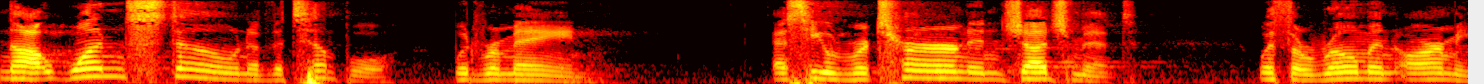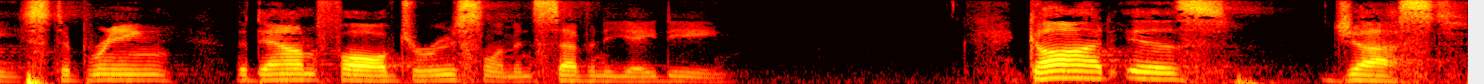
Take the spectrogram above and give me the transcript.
not one stone of the temple would remain as he would return in judgment with the Roman armies to bring the downfall of Jerusalem in 70 AD. God is just,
